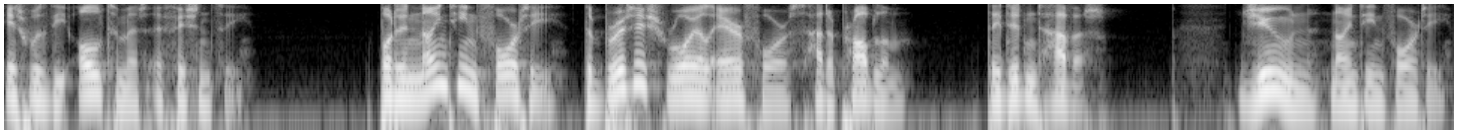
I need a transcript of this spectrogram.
It was the ultimate efficiency. But in 1940, the British Royal Air Force had a problem. They didn't have it. June 1940.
